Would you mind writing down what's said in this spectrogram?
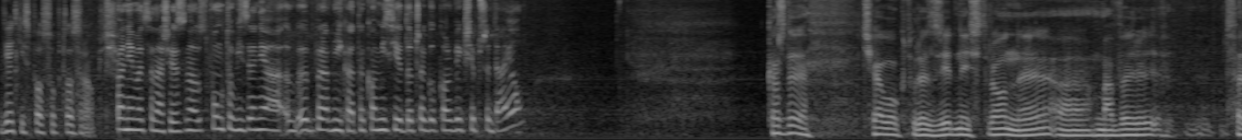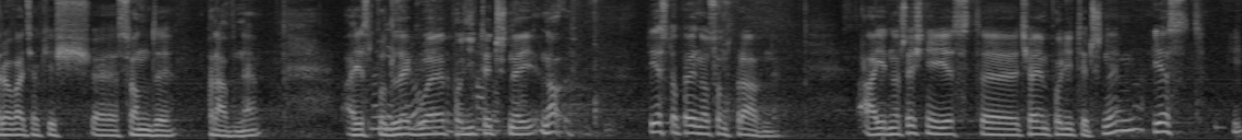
w jaki sposób to zrobić. Panie mecenasie, no, z punktu widzenia e, prawnika te komisje do czegokolwiek się przydają? Każde ciało, które z jednej strony e, ma wyferować jakieś e, sądy prawne, a jest No podległe politycznej... No, jest to pewien sąd prawny, a jednocześnie jest ciałem politycznym, jest i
